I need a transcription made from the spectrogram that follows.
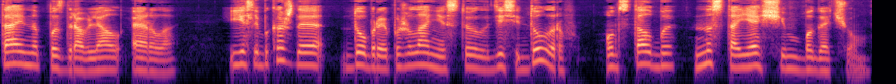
тайно поздравлял Эрла. И если бы каждое доброе пожелание стоило 10 долларов, он стал бы настоящим богачом.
